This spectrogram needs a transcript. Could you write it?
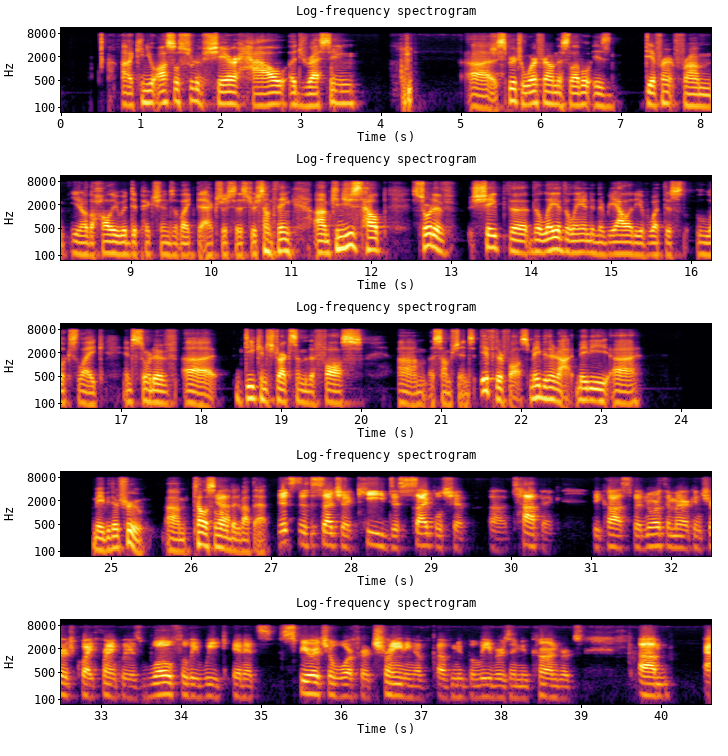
uh, can you also sort of share how addressing uh, spiritual warfare on this level is different from you know the Hollywood depictions of like The Exorcist or something? Um, can you just help sort of shape the the lay of the land and the reality of what this looks like, and sort of uh, deconstruct some of the false um, assumptions, if they're false? Maybe they're not. Maybe uh, maybe they're true. Um, tell us a yeah. little bit about that. This is such a key discipleship uh, topic because the North American church, quite frankly, is woefully weak in its spiritual warfare training of, of new believers and new converts. Um,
